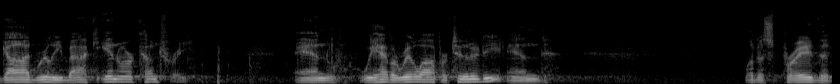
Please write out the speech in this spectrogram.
God really back in our country. And we have a real opportunity, and let us pray that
